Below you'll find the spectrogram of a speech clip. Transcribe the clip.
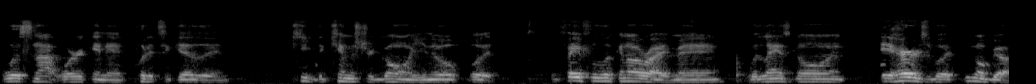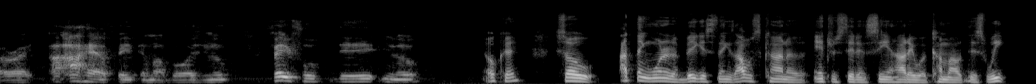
what's not working and put it together and keep the chemistry going, you know. But the faithful looking all right, man. With Lance going, it hurts, but we're gonna be all right. I, I have faith in my boys, you know. Faithful did, you know. Okay. So I think one of the biggest things I was kind of interested in seeing how they would come out this week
